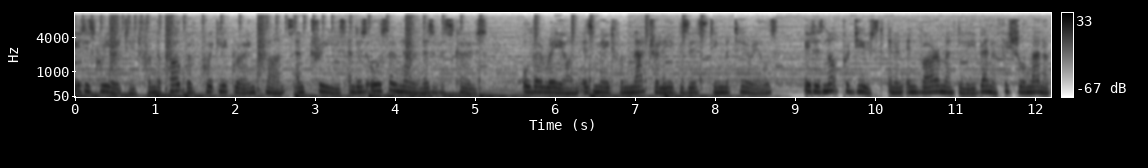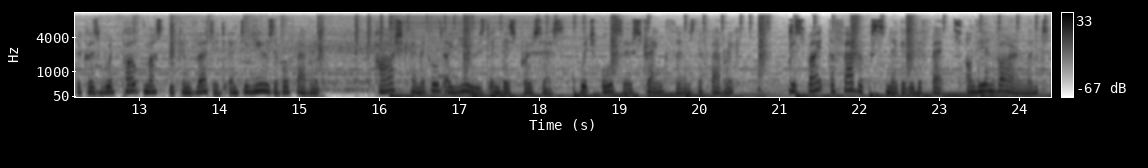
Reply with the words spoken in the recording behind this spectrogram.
It is created from the pulp of quickly growing plants and trees and is also known as viscose. Although rayon is made from naturally existing materials, it is not produced in an environmentally beneficial manner because wood pulp must be converted into usable fabric. Harsh chemicals are used in this process, which also strengthens the fabric. Despite the fabric's negative effects on the environment,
